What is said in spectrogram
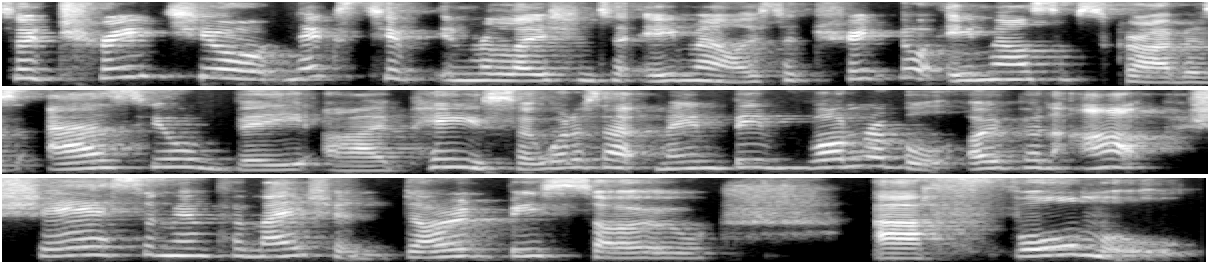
So treat your next tip in relation to email is to treat your email subscribers as your VIP. So what does that mean? Be vulnerable, open up, share some information. Don't be so uh, formal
